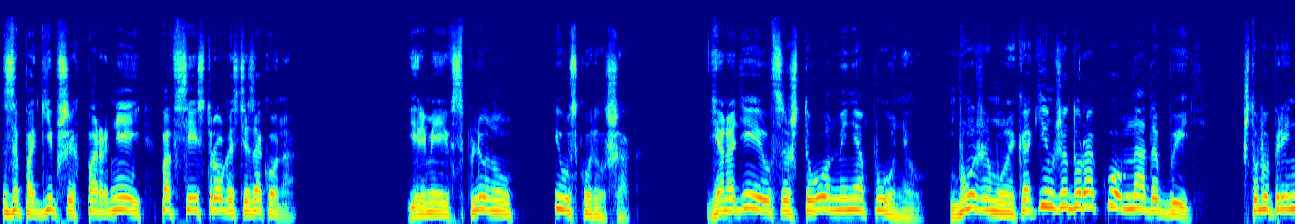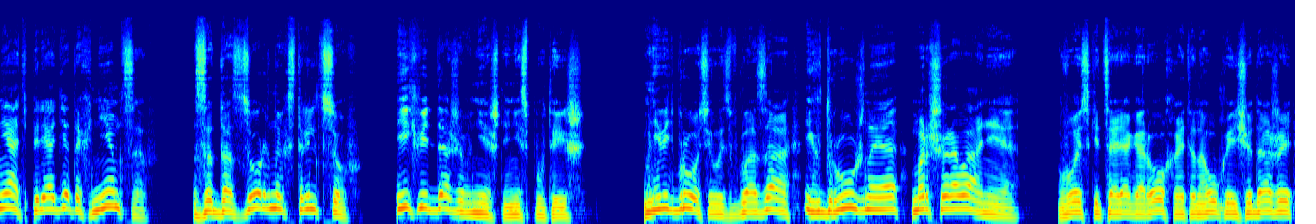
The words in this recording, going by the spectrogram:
за погибших парней по всей строгости закона. Еремеев сплюнул и ускорил шаг. Я надеялся, что он меня понял. Боже мой, каким же дураком надо быть, чтобы принять переодетых немцев за дозорных стрельцов. Их ведь даже внешне не спутаешь. Мне ведь бросилось в глаза их дружное марширование — в войске царя Гороха эта наука еще даже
